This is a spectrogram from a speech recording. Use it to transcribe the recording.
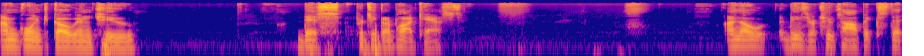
I'm going to go into this particular podcast. I know these are two topics that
